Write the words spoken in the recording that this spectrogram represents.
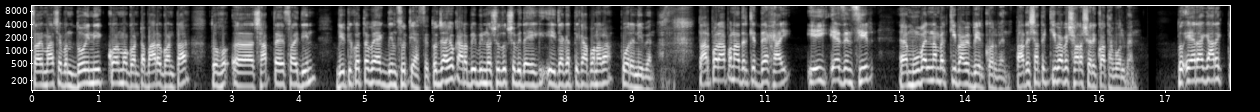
ছয় মাস এবং দৈনিক কর্মঘণ্টা বারো ঘণ্টা তো সপ্তাহে ছয় দিন ডিউটি করতে হবে, একদিন ছুটি আছে। তো যাই হোক আরও বিভিন্ন সুযোগ সুবিধা এই এই জায়গার থেকে আপনারা পড়ে নেবেন। তারপর আপনাদেরকে দেখাই এই এজেন্সির মোবাইল নাম্বার কীভাবে বের করবেন, তাদের সাথে কীভাবে সরাসরি কথা বলবেন। তো এর আগে আরেকটি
